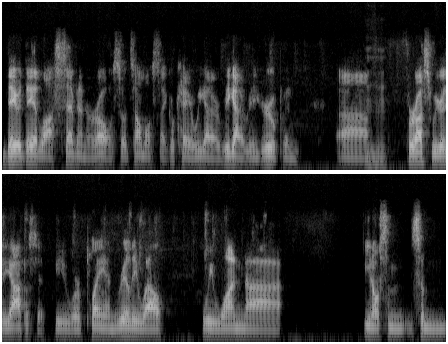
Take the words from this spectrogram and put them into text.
they they had lost seven in a row, so it's almost like okay, we gotta we gotta regroup. And um, mm-hmm. for us, we were the opposite. We were playing really well. We won, uh, you know, some some.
